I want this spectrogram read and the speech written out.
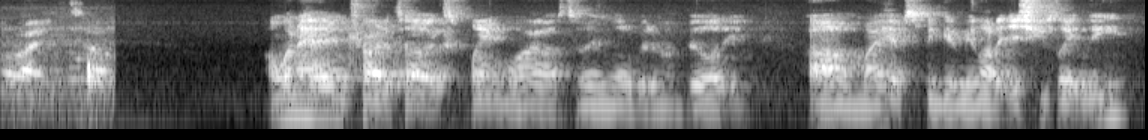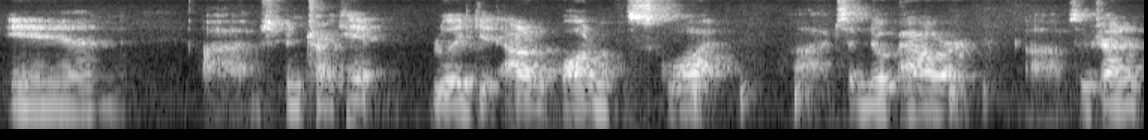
Alright, so I went ahead and tried to tell, explain why I was doing a little bit of mobility. Um, my hips been giving me a lot of issues lately, and I've just been trying. Can't really get out of the bottom of a squat. Uh, I just have no power. Um, so we're trying to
